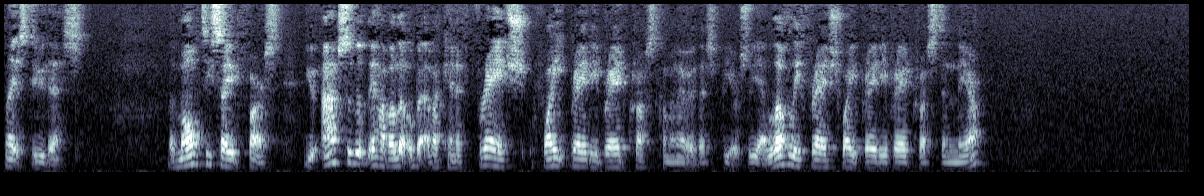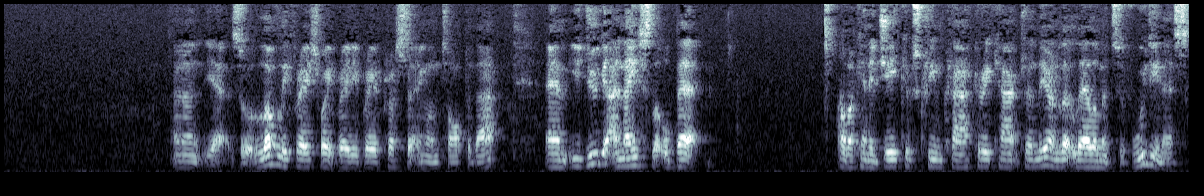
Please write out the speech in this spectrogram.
let's do this. The malty side first. You absolutely have a little bit of a kind of fresh white bready bread crust coming out of this beer. So yeah, lovely fresh white bready bread crust in there. And then, yeah, so lovely fresh white bready bread crust sitting on top of that. Um, you do get a nice little bit of a kind of Jacob's cream crackery character in there and little elements of woodiness.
